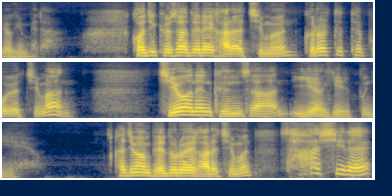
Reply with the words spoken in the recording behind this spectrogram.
여깁니다. 거짓 교사들의 가르침은 그럴듯해 보였지만 지어낸 근사한 이야기일 뿐이에요. 하지만 베드로의 가르침은 사실에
